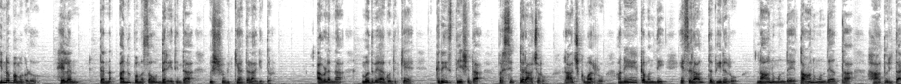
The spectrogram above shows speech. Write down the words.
ಇನ್ನೊಬ್ಬ ಮಗಳು ಹೆಲನ್ ತನ್ನ ಅನುಪಮ ಸೌಂದರ್ಯದಿಂದ ವಿಶ್ವವಿಖ್ಯಾತಳಾಗಿದ್ದಳು. ಅವಳನ್ನು ಮದುವೆ ಆಗೋದಕ್ಕೆ ಗ್ರೀಸ್ ದೇಶದ ಪ್ರಸಿದ್ಧ ರಾಜರು, ರಾಜ್ಕುಮಾರರು, ಅನೇಕ ಮಂದಿ ಹೆಸರಾಂತ ವೀರರು, ನಾನು ಮುಂದೆ, ತಾನು ಮುಂದೆ ಅಂತ ಹಾತೊರಿತಾ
